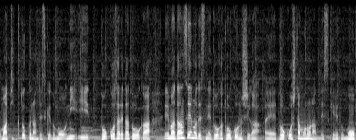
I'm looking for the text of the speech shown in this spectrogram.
まあ、TikTok なんですけどもに投稿された動画、えー、まあ、男性のですね動画投稿主が、えー、投稿したものなんですけれども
